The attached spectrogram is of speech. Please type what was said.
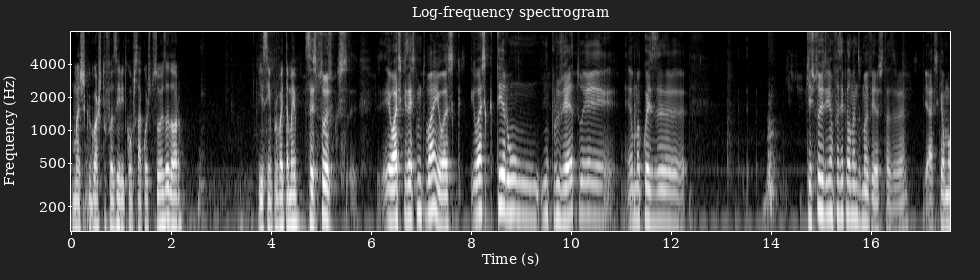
mas que gosto de fazer e de conversar com as pessoas, adoro. E assim aproveito também. Se as pessoas. Eu acho que fizeste muito bem. Eu acho que, eu acho que ter um, um projeto é, é uma coisa que as pessoas deviam fazer pelo menos uma vez, estás a ver? Eu acho que é uma.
